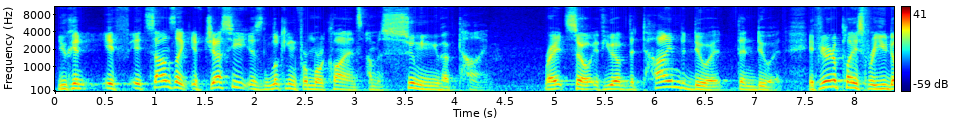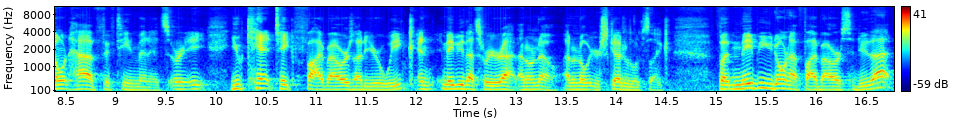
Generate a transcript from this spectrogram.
You can if it sounds like if Jesse is looking for more clients, I'm assuming you have time, right? So if you have the time to do it, then do it. If you're in a place where you don't have 15 minutes or you can't take five hours out of your week, and maybe that's where you're at. I don't know. I don't know what your schedule looks like. But maybe you don't have five hours to do that.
